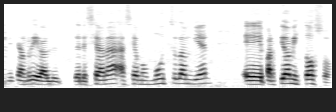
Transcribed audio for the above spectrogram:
Cristian Rival de Teresiana, hacíamos mucho también partido amistoso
